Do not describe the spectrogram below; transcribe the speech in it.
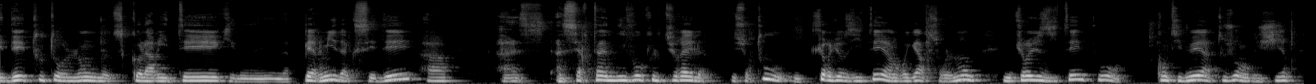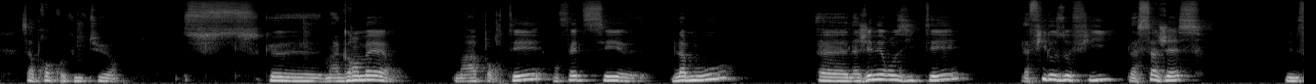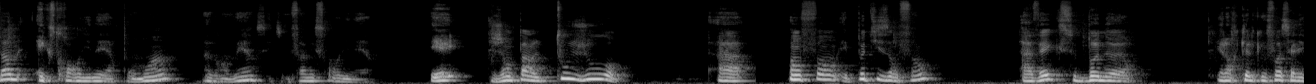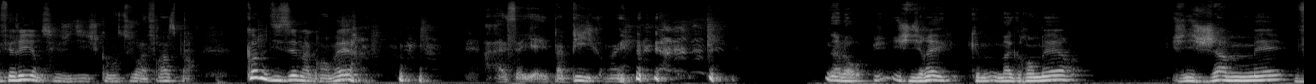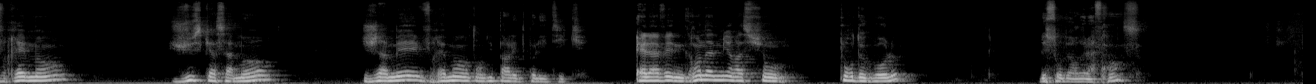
aidé tout au long de notre scolarité, qui nous a permis d'accéder à, un, certain niveau culturel et surtout une curiosité, un regard sur le monde, une curiosité pour continuer à toujours enrichir sa propre culture. Ce que ma grand-mère m'a apporté, en fait, c'est euh, l'amour, euh, la générosité, la philosophie, la sagesse d'une femme extraordinaire. Pour moi, ma grand-mère, c'est une femme extraordinaire. Et j'en parle toujours à enfants et petits-enfants avec ce bonheur. Et alors, quelquefois, ça les fait rire, parce que je, commence toujours la phrase par Comme disait ma grand-mère, ah, ça y est, papy, quand même. alors, je dirais que ma grand-mère, j'ai jamais vraiment, jusqu'à sa mort, jamais vraiment entendu parler de politique. Elle avait une grande admiration pour De Gaulle, les sauveurs de la France,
